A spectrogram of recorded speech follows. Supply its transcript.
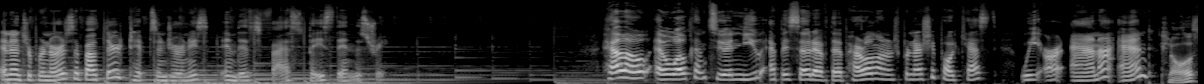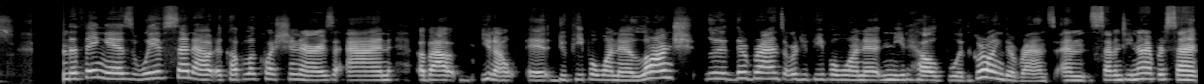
and entrepreneurs about their tips and journeys in this fast paced industry. Hello, and welcome to a new episode of the Apparel Entrepreneurship Podcast. We are Anna and Klaus. And the thing is, we've sent out a couple of questionnaires and about, you know, uh, do people want to launch their brands or do people want to need help with growing their brands? And 79%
